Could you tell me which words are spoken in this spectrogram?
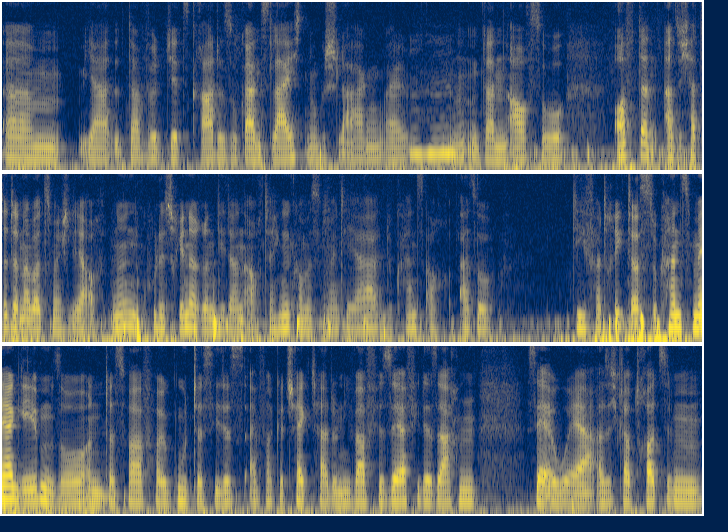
ähm, ja, da wird jetzt gerade so ganz leicht nur geschlagen, weil Mhm. und dann auch so oft dann, also ich hatte dann aber zum Beispiel ja auch ne, eine coole Trainerin, die dann auch da hingekommen ist und meinte, ja, du kannst auch, also die verträgt das, du kannst mehr geben so und das war voll gut, dass sie das einfach gecheckt hat und die war für sehr viele Sachen sehr aware. Also ich glaube trotzdem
